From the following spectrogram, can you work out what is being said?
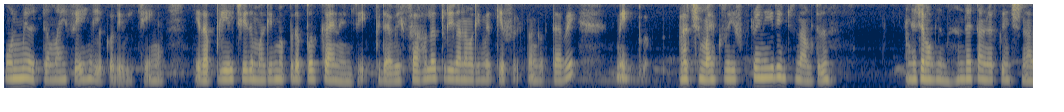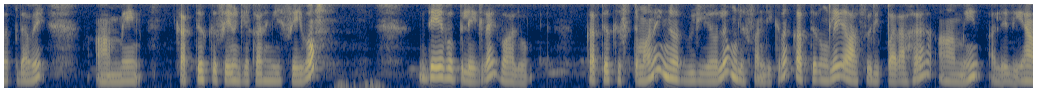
உண்மையுத்தமாய் செய்யுங்களுக்கு உதவி செய்யுங்க இதை அப்படியே செய்து மகிமப்படப்போக்காய் நன்றி. பிதாவே சகல துளியான மகிமைக்கு செலுத்தம் கர்த்தாவே மீட் லட்சமாய் கிறிஸ்துவ நீரின் நாமத்தில் நிஜமாக மிகுந்த தங்களுக்கு நடப்பதாவே ஆமேன். கர்த்தருக்கு செய்ய வேண்டிய காரியங்களை செய்வோம். தேவ பிள்ளைகளை வாழ்வோம். கர்த்தருக்கு இஷ்டமான இன்னொரு வீடியோவில் உங்களை சந்திக்கிறேன். கர்த்தர் உங்களை ஆமீன். அலிலியா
